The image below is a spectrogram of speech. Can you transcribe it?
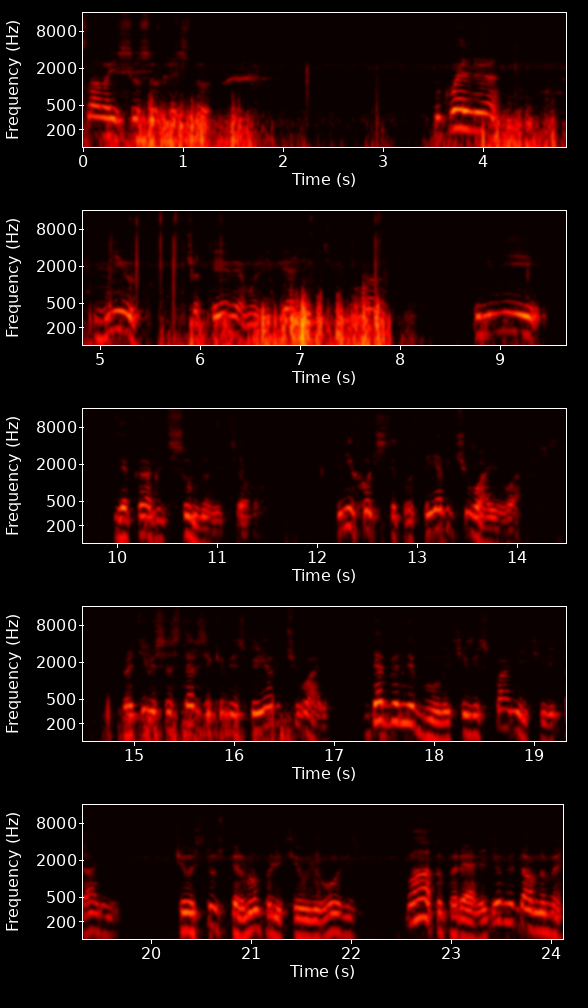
Слава Ісусу Христу! Буквально днів 4, а може і 5 ми спілкувалися, і мені, як кажуть, сумно від цього. Мені хочеться просто, я відчуваю вас. Братів і сестер, з якими я спів, я відчуваю. Де б ви не були, чи в Іспанії, чи в Італії, чи ось тут, в Тернополі, чи у Львові. Багато переглядів. Недавно ми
